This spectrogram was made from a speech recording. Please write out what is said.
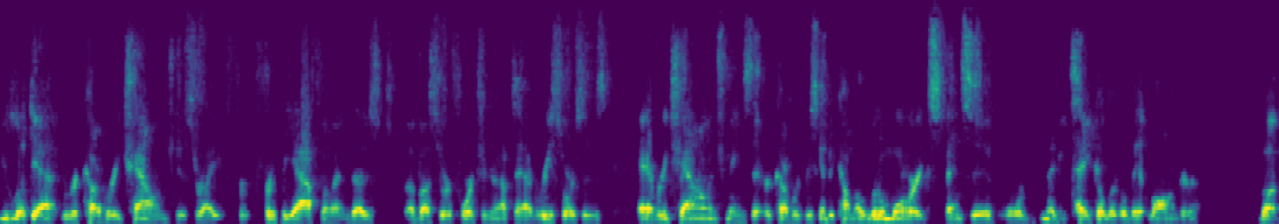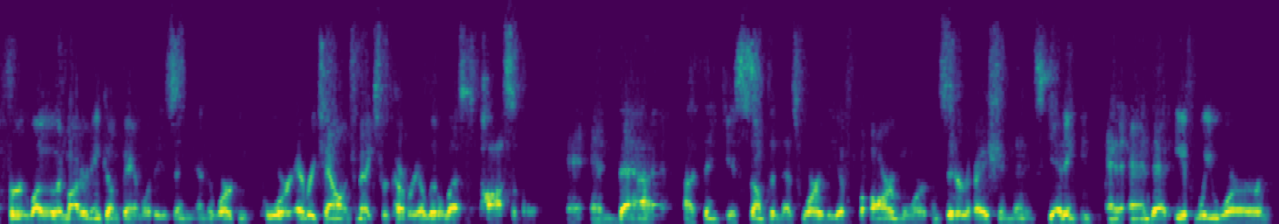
you look at recovery challenges, right? For for the affluent, those of us who are fortunate enough to have resources, every challenge means that recovery is going to become a little more expensive or maybe take a little bit longer. But for low and moderate income families and, and the working poor, every challenge makes recovery a little less possible. And, that I think is something that's worthy of far more consideration than it's getting. And, and that if we were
